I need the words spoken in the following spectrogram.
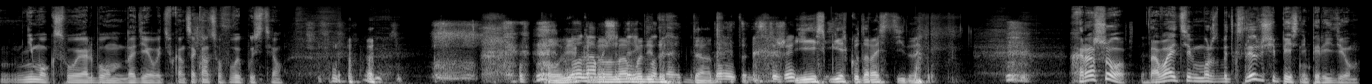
не мог свой альбом доделать, в конце концов выпустил. Полвека, но нам, но нам да, да, да, есть, есть куда расти, да. Хорошо, давайте, может быть, к следующей песне перейдем.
